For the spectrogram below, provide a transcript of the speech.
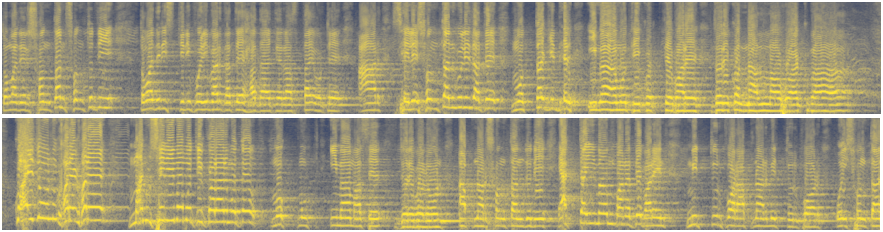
তোমাদের সন্তান সন্ততি, তোমাদের স্ত্রী পরিবার যাতে হাদায়তের রাস্তায় ওঠে, আর ছেলে সন্তানগুলি যাতে মোত্তাকিদের ইমামতি করতে পারে। জোরে কন্যা, আল্লাহ আকবার। কয়জন ঘরে ঘরে মানুষের ইমামতি করার মতো মুখ মুখ ইমাম আছে, জোরে বলুন। আপনার সন্তান যদি একটা ইমাম বানাতে পারেন, মৃত্যুর পর আপনার মৃত্যুর পর ওই সন্তান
